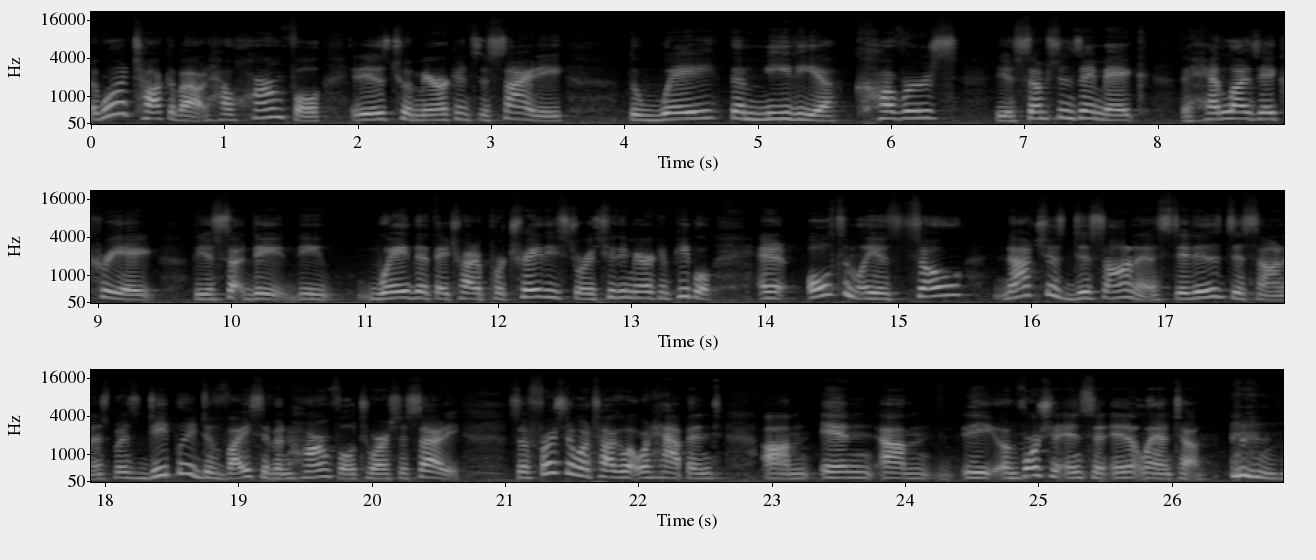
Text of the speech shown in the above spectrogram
But I want to talk about how harmful it is to American society the way the media covers the assumptions they make, the headlines they create, the, the, the way that they try to portray these stories to the American people. And it ultimately is so not just dishonest, it is dishonest, but it's deeply divisive and harmful to our society. So, first, I want to talk about what happened um, in um, the unfortunate incident in Atlanta.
